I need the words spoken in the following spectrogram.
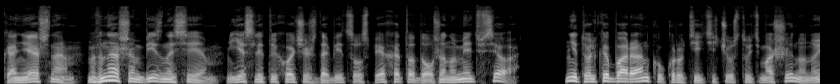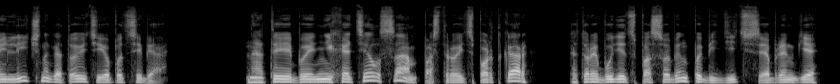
«Конечно. В нашем бизнесе, если ты хочешь добиться успеха, то должен уметь все. Не только баранку крутить и чувствовать машину, но и лично готовить ее под себя. А ты бы не хотел сам построить спорткар, который будет способен победить в Себринге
